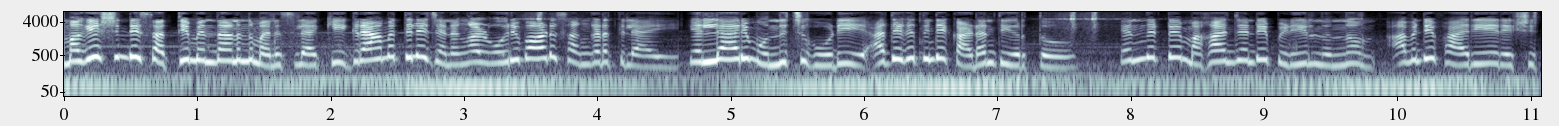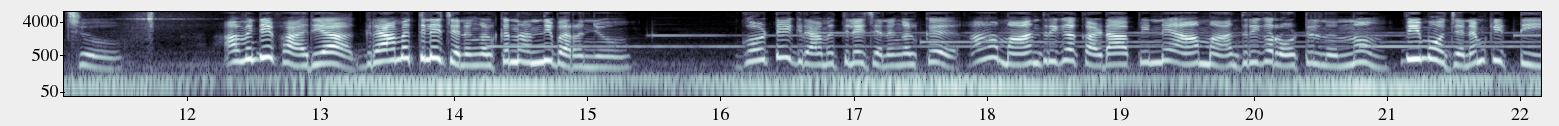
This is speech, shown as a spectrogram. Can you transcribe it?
മഹേഷിന്റെ സത്യം എന്താണെന്ന് മനസ്സിലാക്കി ഗ്രാമത്തിലെ ജനങ്ങൾ ഒരുപാട് സങ്കടത്തിലായി. എല്ലാരും ഒന്നിച്ചുകൂടി അദ്ദേഹത്തിന്റെ കടം തീർത്തു. എന്നിട്ട് മഹാജന്റെ പിടിയിൽ നിന്നും അവന്റെ ഭാര്യയെ രക്ഷിച്ചു. അവന്റെ ഭാര്യ ഗ്രാമത്തിലെ ജനങ്ങൾക്ക് നന്ദി പറഞ്ഞു. ഗോട്ടെ ഗ്രാമത്തിലെ ജനങ്ങൾക്ക് ആ മാന്ത്രിക കട പിന്നെ ആ മാന്ത്രിക റോട്ടിൽ നിന്നും വിമോചനം കിട്ടി.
